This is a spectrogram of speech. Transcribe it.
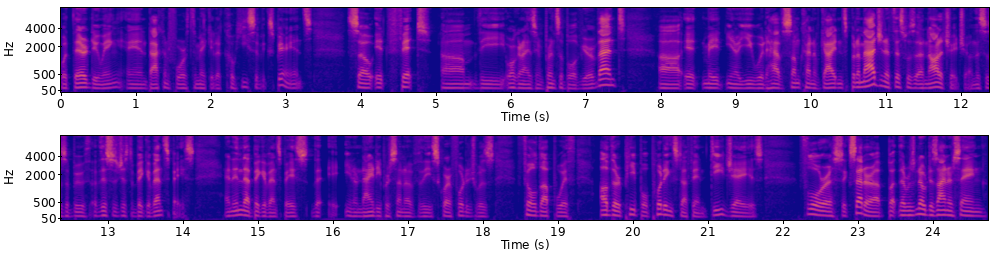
what they're doing and back and forth to make it a cohesive experience. So it fit um, the organizing principle of your event. Uh, it made you know you would have some kind of guidance. But imagine if this was a not a trade show and this is a booth. This is just a big event space, and in that big event space, the you know ninety percent of the square footage was filled up with other people putting stuff in, DJs, florists, etc. But there was no designer saying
